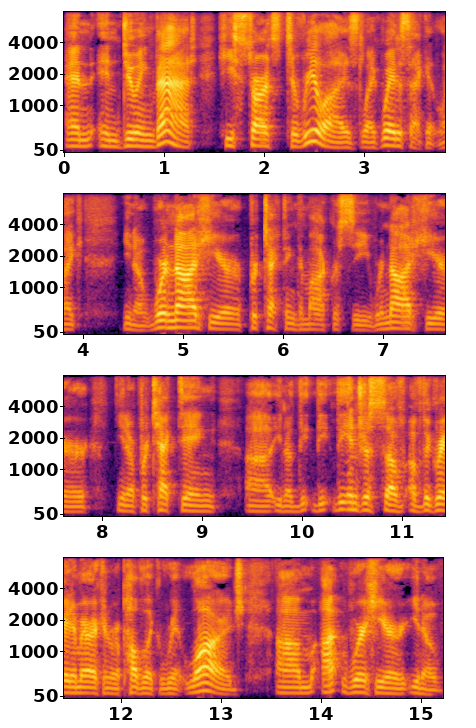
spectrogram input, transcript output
And in doing that, he starts to realize, like, wait a second, like, you know, we're not here protecting democracy. We're not here, you know, protecting, uh, you know, the, the, the, interests of, of the great American Republic writ large. Um, I, we're here, you know,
